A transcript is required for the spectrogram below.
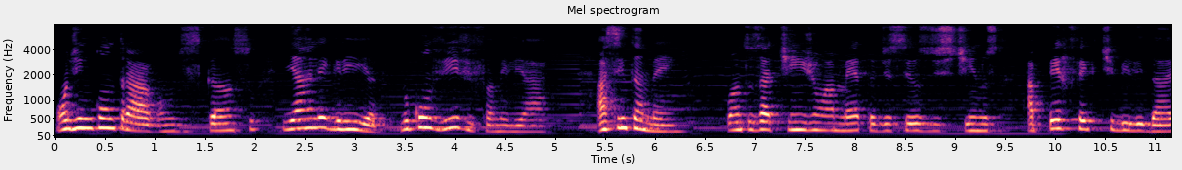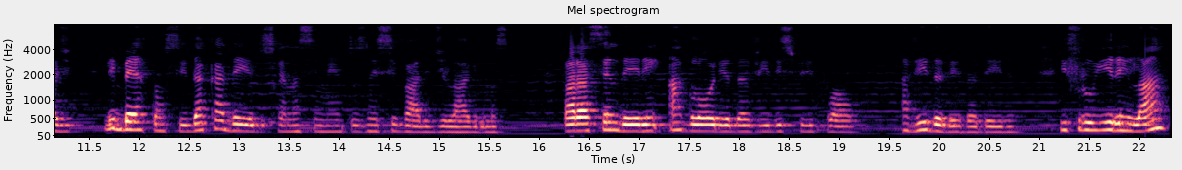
onde encontravam o descanso e a alegria no convívio familiar. Assim também, quantos atinjam a meta de seus destinos, a perfectibilidade, libertam-se da cadeia dos renascimentos nesse vale de lágrimas, para ascenderem à glória da vida espiritual, a vida verdadeira, e fruírem lá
